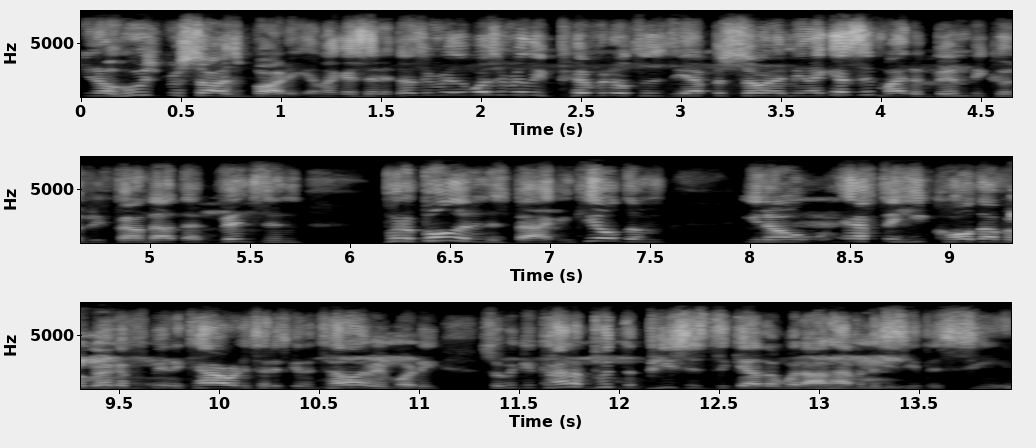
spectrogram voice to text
You know, who's Broussard's buddy? And like I said, it doesn't really wasn't really pivotal to the episode. I mean, I guess it might have been because we found out that Vincent put a bullet in his back and killed him. You know, after he called out McGregor for being a coward and said he's going to tell everybody, so we could kind of put the pieces together without having to see the scene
